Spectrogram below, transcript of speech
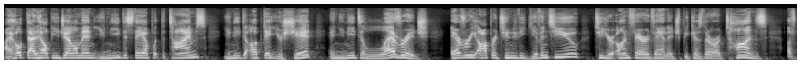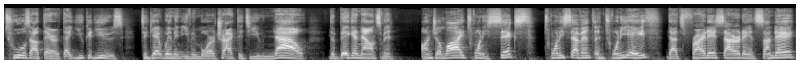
I hope that helped you, gentlemen. You need to stay up with the times. You need to update your shit and you need to leverage every opportunity given to you to your unfair advantage because there are tons of tools out there that you could use to get women even more attracted to you. Now, the big announcement on July 26th, 27th, and 28th, that's Friday, Saturday, and Sunday.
